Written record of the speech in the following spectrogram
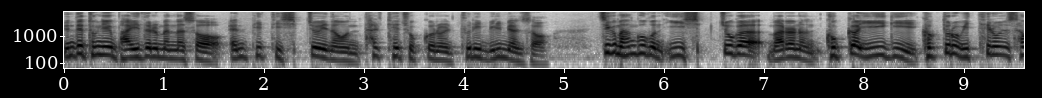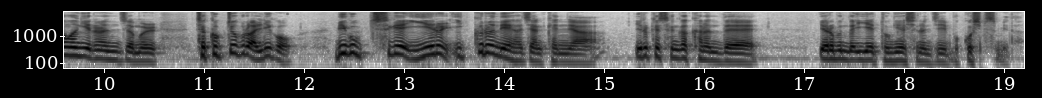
윤 대통령이 바이든을 만나서 NPT 10조에 나온 탈퇴 조건을 들이밀면서 지금 한국은 이 10조가 말하는 국가이익이 극도로 위태로운 상황이라는 점을 적극적으로 알리고 미국 측의 이해를 이끌어내야 하지 않겠냐 이렇게 생각하는데 여러분도 이에 동의하시는지 묻고 싶습니다.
